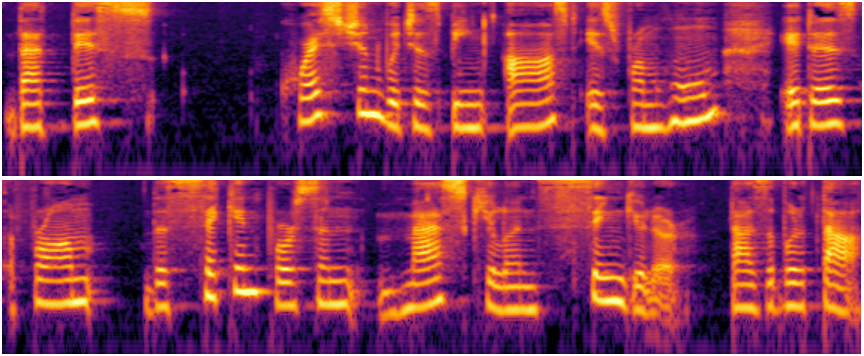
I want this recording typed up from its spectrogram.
that this question which is being asked is from whom? It is from the second person masculine singular. Tazaburta.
